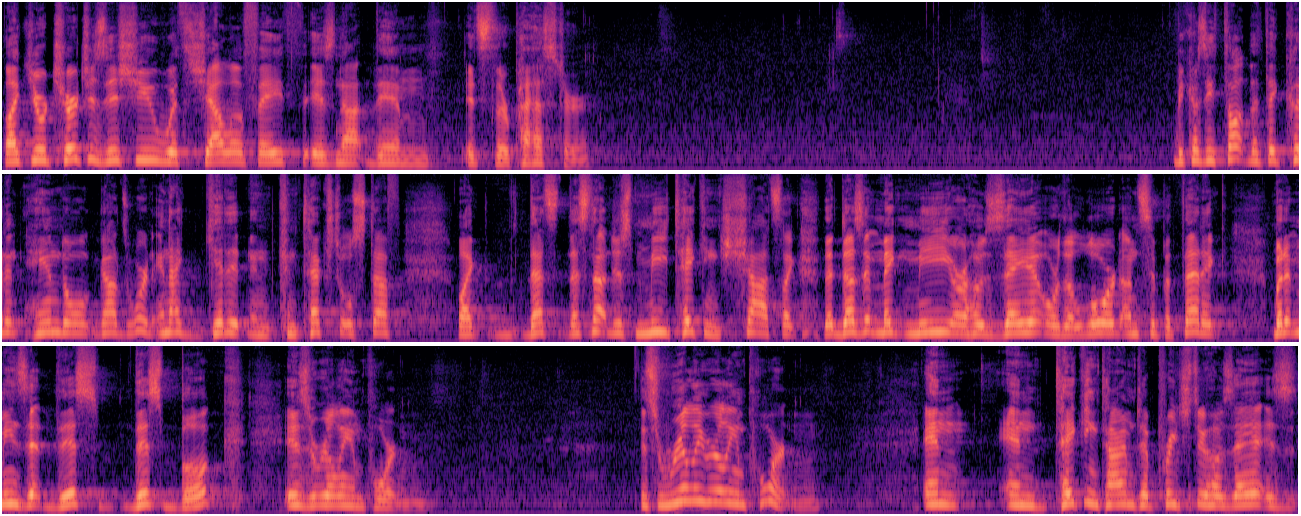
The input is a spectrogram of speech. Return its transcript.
like, your church's issue with shallow faith is not them, it's their pastor. Because he thought that they couldn't handle God's word. And I get it in contextual stuff. Like, that's, that's not just me taking shots. Like, that doesn't make me or Hosea or the Lord unsympathetic, but it means that this, this book is really important. It's really, really important. And, and taking time to preach through Hosea is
